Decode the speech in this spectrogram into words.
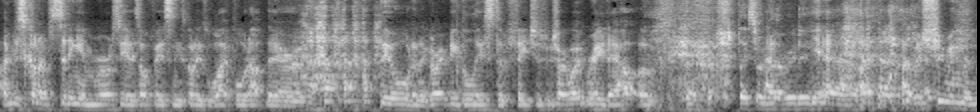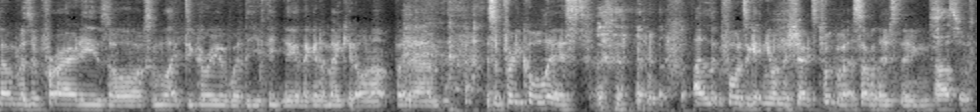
I'm just kind of sitting in Mauricio's office, and he's got his whiteboard up there of build and a great big list of features, which I won't read out. Of thanks for not reading. Yeah, I, am assuming the numbers of priorities or some like degree of whether you think they're going to make it or not. But um, it's a pretty cool list. I look forward to getting you on the show to talk about some of those things. Awesome.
